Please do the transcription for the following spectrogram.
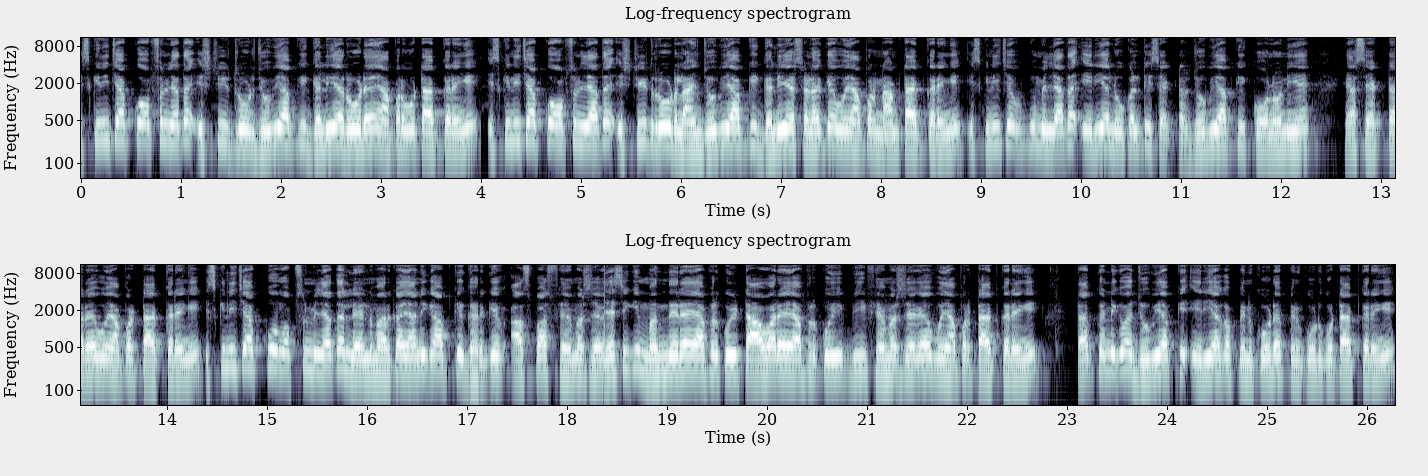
इसके नीचे आपको ऑप्शन मिल जाता है स्ट्रीट रोड जो भी आपकी गली या रोड है, यहाँ पर वो टाइप करेंगे। इसके नीचे आपको ऑप्शन मिल जाता है स्ट्रीट रोड लाइन जो भी आपकी गली या सड़क है, वो यहाँ पर नाम टाइप करेंगे। इसके नीचे आपको मिल जाता है एरिया लोकलिटी सेक्टर जो भी आपकी कॉलोनी है या सेक्टर है, वो यहाँ पर टाइप करेंगे। इसके नीचे आपको ऑप्शन मिल जाता है लैंडमार्क का, यानी कि आपके घर के आसपास फ़ेमस जगह। जैसे कि मंदिर है या फिर कोई टावर है या फिर कोई भी फ़ेमस जगह है, वो यहाँ पर टाइप करेंगे। टाइप करने के बाद जो भी आपके एरिया का पिन कोड है पिन कोड को टाइप करेंगे।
